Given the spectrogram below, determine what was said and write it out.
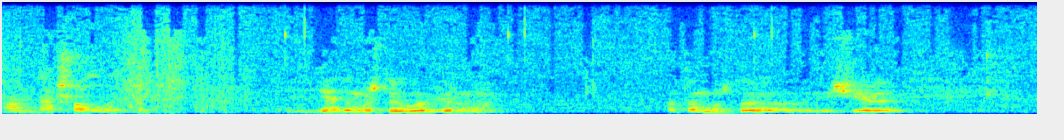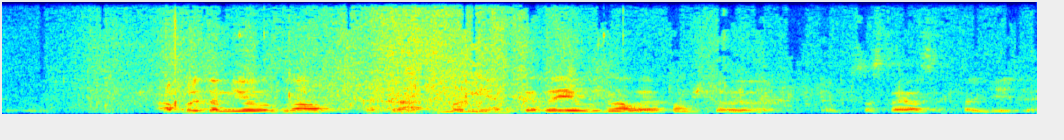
Он дошел до этого? я думаю, что его вернут. Потому что еще об этом я узнал как раз в момент, когда я узнал и о том, что состоялась эта трагедия.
